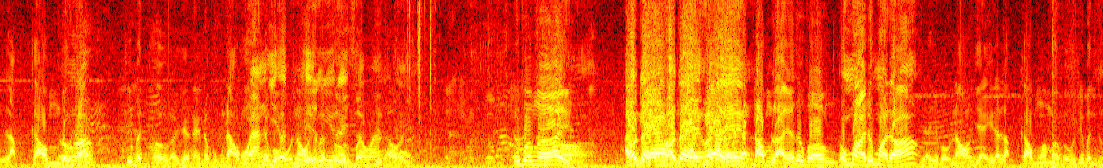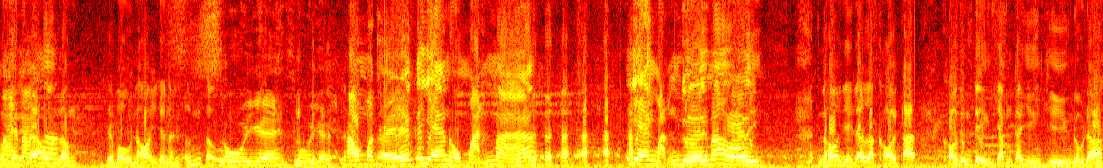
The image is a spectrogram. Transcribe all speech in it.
Lập công rồi Đúng đó. không? chứ bình thường là giờ này nó cũng đông ăn gì nói nó như này sao ăn thôi? Tú Phương ơi Ờ. Hỏi tiền, hỏi tiền, hỏi tiền. khách đông lại đó Tú Phương. Đúng rồi đúng rồi đó. Dạ giờ bộ nói vậy đó lập công á mọi người chứ bình thường giờ nó đông lắm. Giả bộ nói vậy cho nó ấn tượng. Xui ghê xui ghê. Không mà thiệt cái gian hùng mạnh mà. Cái gian mạnh ghê má ơi. Nói vậy đó là khỏi ta khỏi tính tiền trăm cái viên chiên đồ đó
